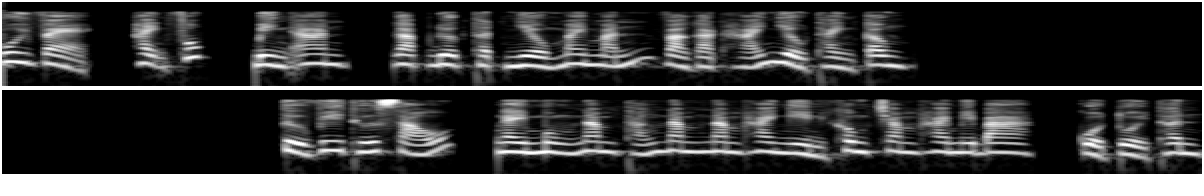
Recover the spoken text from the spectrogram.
vui vẻ, hạnh phúc, bình an, gặp được thật nhiều may mắn và gặt hái nhiều thành công. Tử vi thứ 6, ngày mùng 5 tháng 5 năm 2023 của tuổi thân.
